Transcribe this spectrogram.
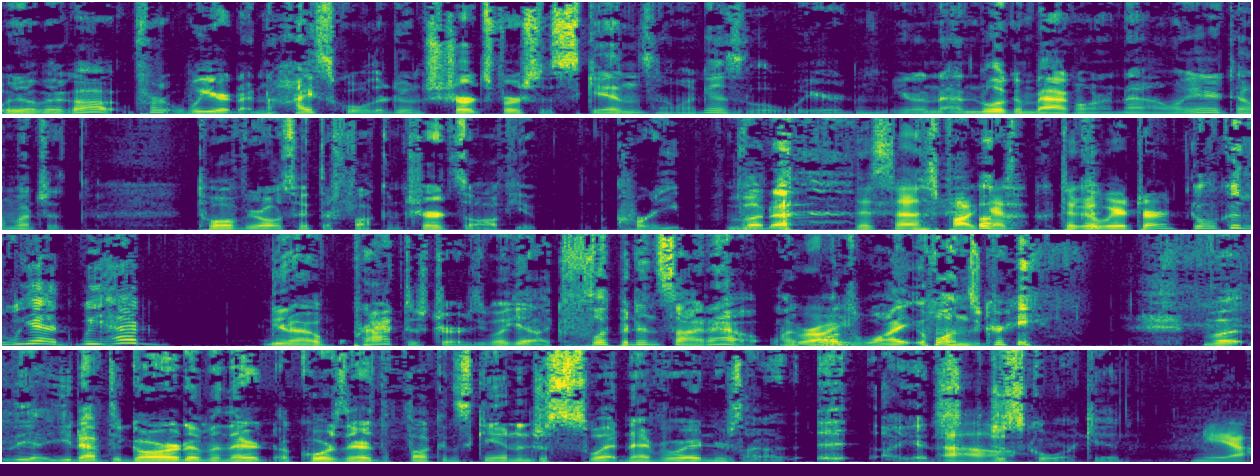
we were like, oh, for, weird. In high school, they're doing shirts versus skins. I'm like, this is a little weird. You know, and, and looking back on it now, like, anytime a bunch of twelve year olds take their fucking shirts off, you creep. But uh, This, uh, this podcast took a weird turn. well, because we had we had you know practice jerseys, but yeah, like flip it inside out. Like Right. one's white, one's green. But yeah, you'd have to guard them, and they're of course they're the fucking skin and just sweating everywhere, and you're just like, eh, yeah, just, Oh. just score, kid. Yeah,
